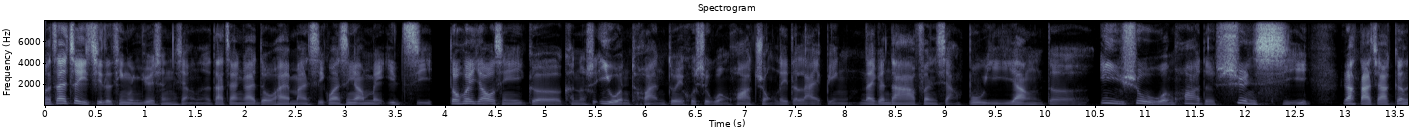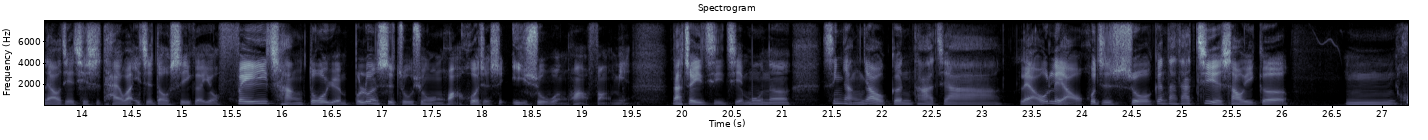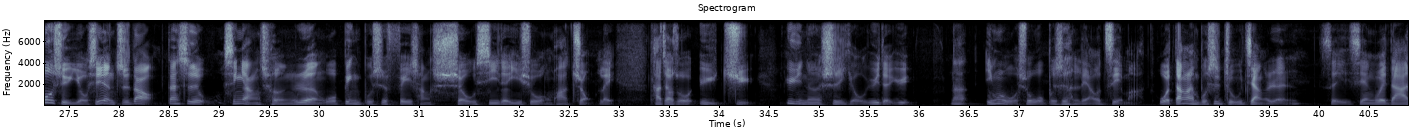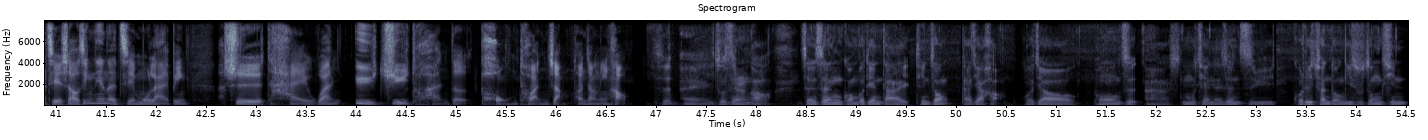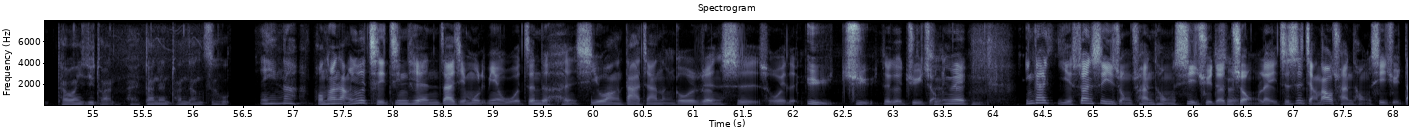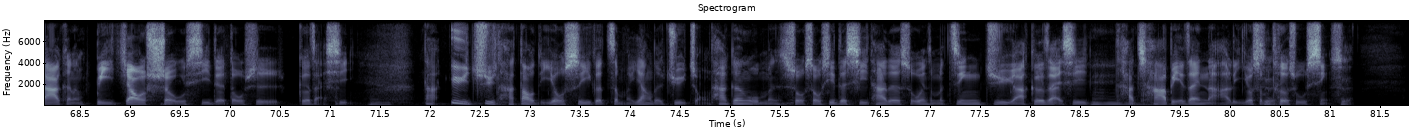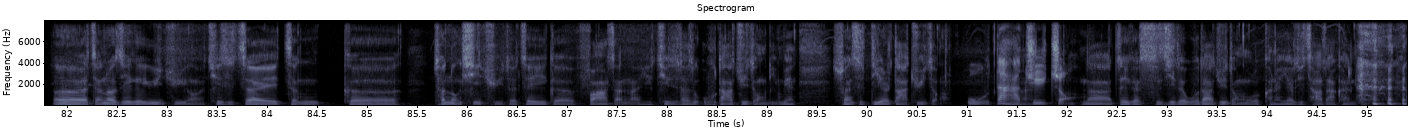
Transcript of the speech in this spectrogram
而在这一季的听闻乐声响呢，大家应该都还蛮习惯，星洋每一集都会邀请一个可能是艺文团队或是文化种类的来宾，来跟大家分享不一样的艺术文化的讯息，让大家更了解，其实台湾一直都是一个有非常多元，不论是族群文化或者是艺术文化方面。那这一集节目呢，星洋要跟大家聊聊，或者是说跟大家介绍一个。嗯，或许有些人知道，但是星洋承认我并不是非常熟悉的艺术文化种类，它叫做豫剧。豫呢是犹豫的豫。那因为我说我不是很了解嘛，我当然不是主讲人，所以先为大家介绍今天的节目来宾是台湾豫剧团的彭团长。团长您好，是哎，主持人好，正声广播电台听众大家好，我叫彭宏志啊，目前呢任职于国立传统艺术中心台湾豫剧团，哎，担任团长职务。诶，那彭团长，因为其实今天在节目里面，我真的很希望大家能够认识所谓的豫剧这个剧种，因为应该也算是一种传统戏曲的种类。只是讲到传统戏曲，大家可能比较熟悉的都是歌仔戏。嗯，那豫剧它到底又是一个怎么样的剧种？它跟我们所熟悉的其他的所谓什么京剧啊、歌仔戏，它差别在哪里？有什么特殊性？是，是呃，讲到这个豫剧啊，其实在整个。传统戏曲的这一个发展呢、啊，其实它是五大剧种里面算是第二大剧种。五大剧种、嗯，那这个实际的五大剧种，我可能要去查查看。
